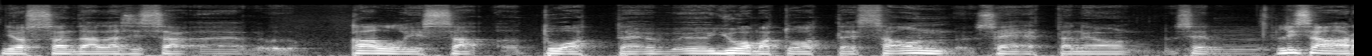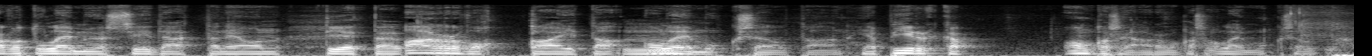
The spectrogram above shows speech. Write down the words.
jossain tällaisissa kalliissa tuotte, juomatuotteissa on se, että ne on, se mm. lisäarvo tulee myös siitä, että ne on Tietää. arvokkaita mm. olemukseltaan. Ja Pirkka, onko se arvokas olemukseltaan?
